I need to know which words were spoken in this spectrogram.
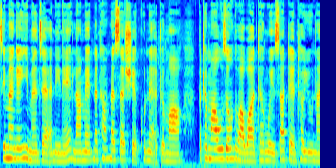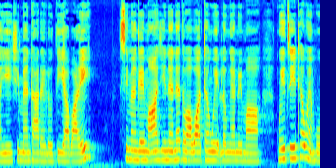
စီမံကိန်းရည်မှန်းချက်အနေနဲ့လာမယ့်2028ခုနှစ်အတွင်းမှာပထမဦးဆုံးသဘာဝဓာတ်ငွေစတင်ထုတ်ယူနိုင်ရေးရည်မှန်းထားတယ်လို့သိရပါတယ်။စီမံကိန်းမှာရင်းနှံတဲ့သဘာဝဓာတ်ငွေလုပ်ငန်းတွေမှာငွေကြေးထက်ဝင်မှု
